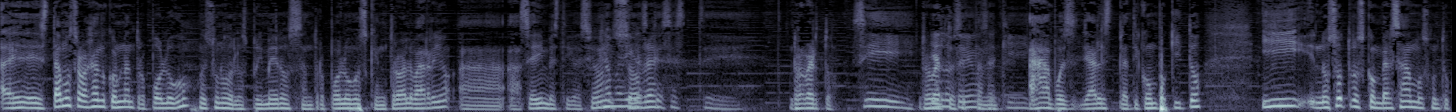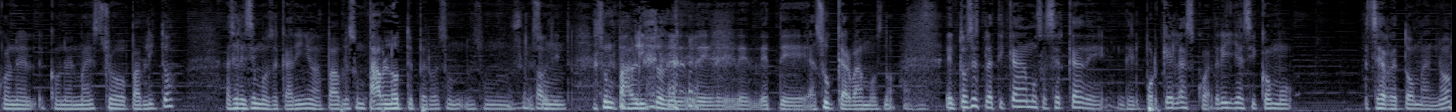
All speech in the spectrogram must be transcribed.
eh, estamos trabajando con un antropólogo, es uno de los primeros antropólogos que entró al barrio a, hacer investigación no me sobre... Que es este... Roberto. Sí, Roberto, exactamente. Ah, pues ya les platicó un poquito. Y nosotros conversamos junto con el, con el maestro Pablito. Así le decimos de cariño a Pablo. Es un Pablote, pero es un, es un, es un, Pablito de, azúcar, vamos, ¿no? Entonces platicábamos acerca de, del por qué las cuadrillas y cómo se retoman, ¿no?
